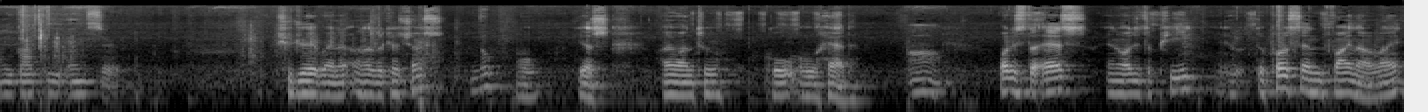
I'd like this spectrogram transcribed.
I got the answer. Should you have another questions? No. Oh, yes. I want to go ahead. Ah. What is the S and what is the P? The person final, right?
